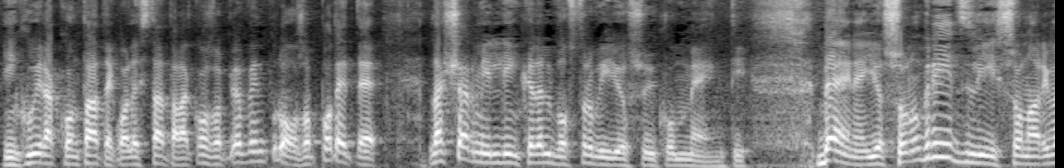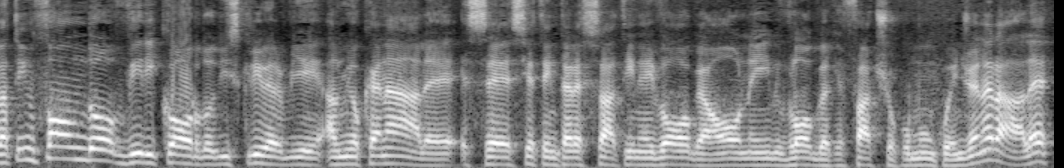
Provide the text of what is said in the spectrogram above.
in cui raccontate qual è stata la cosa più avventurosa, potete lasciarmi il link del vostro video sui commenti. Bene, io sono Grizzly, sono arrivato in fondo, vi ricordo di iscrivervi al mio canale se siete interessati nei Voga o nei vlog che faccio comunque in generale,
